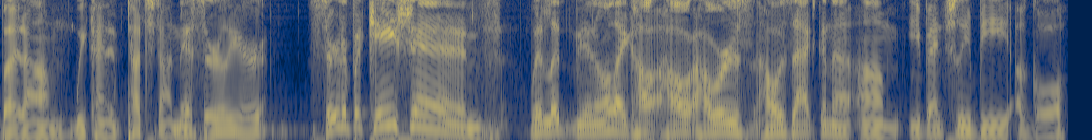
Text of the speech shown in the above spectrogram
But um we kind of touched on this earlier. Certifications! Well, let you know like how how how is how is that gonna um eventually be a goal?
